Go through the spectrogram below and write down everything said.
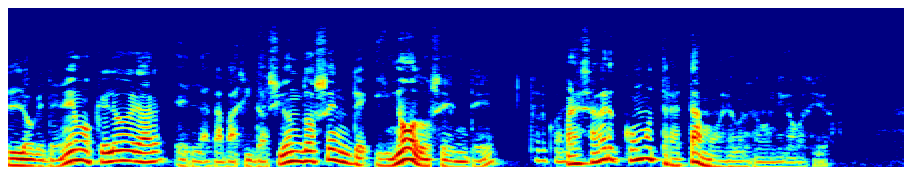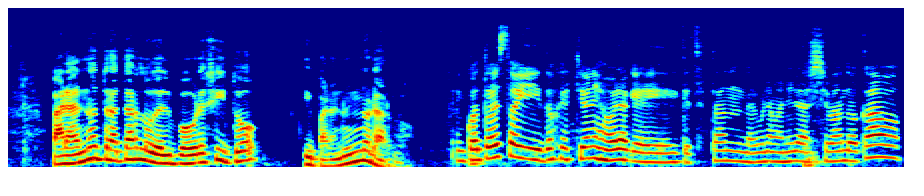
lo que tenemos que lograr es la capacitación docente y no docente para saber cómo tratamos a la persona con discapacidad. Para no tratarlo del pobrecito y para no ignorarlo. En cuanto a eso, hay dos gestiones ahora que, que se están de alguna manera llevando a cabo.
